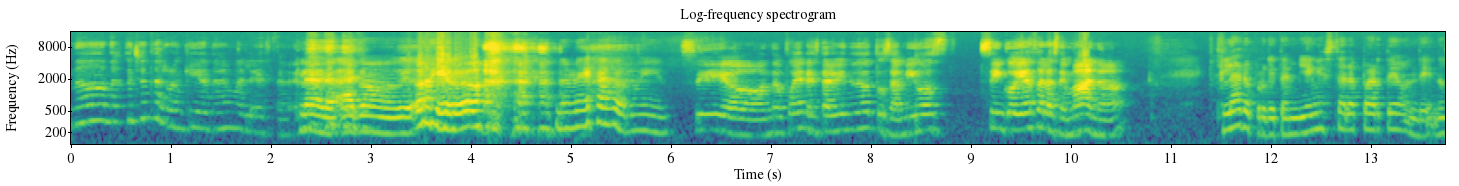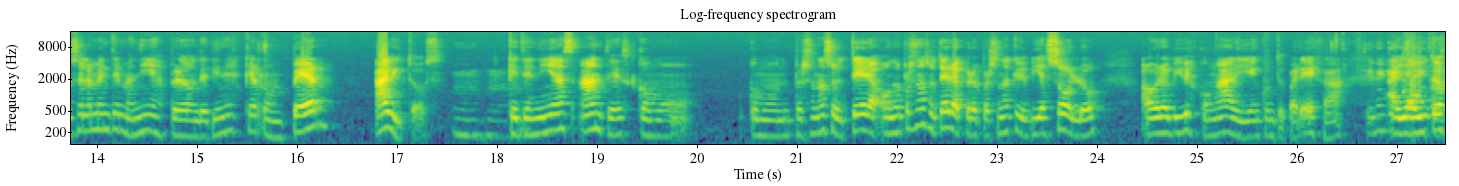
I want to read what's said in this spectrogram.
No, no escucho tus ronquidos, no me molesta. Claro, ah, como que, oye, bro, no me dejas dormir. Sí, o no pueden estar viendo tus amigos cinco días a la semana. Claro, porque también está la parte donde no solamente manías, pero donde tienes que romper hábitos que tenías antes como, como persona soltera, o no persona soltera, pero persona que vivía solo, ahora vives con alguien, con tu pareja. Hay hábitos,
